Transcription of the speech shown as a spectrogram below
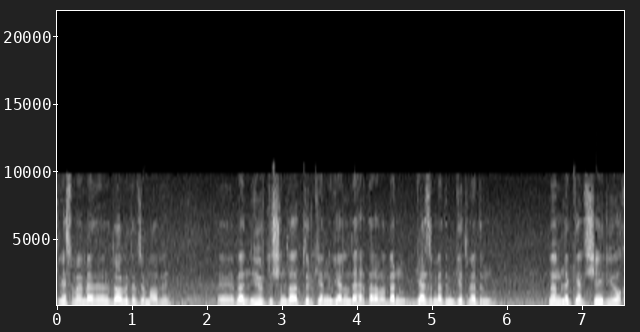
Kesmemeye de devam edeceğim abi. Ee, ben yurt dışında, Türkiye'nin gelinde her tarafa ben gezmedim, gitmedim. Memleket, şehir yok.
